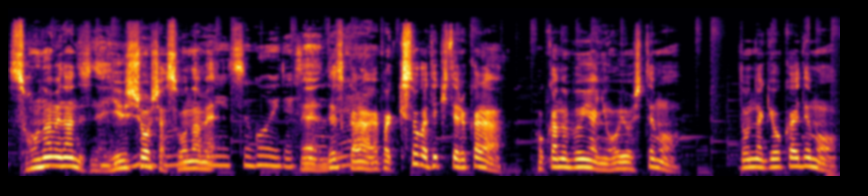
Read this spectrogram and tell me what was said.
総なめなんですね。優勝者総なめ。すごいですね、ですから、やっぱり基礎ができてるから、他の分野に応用しても、どんな業界でも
